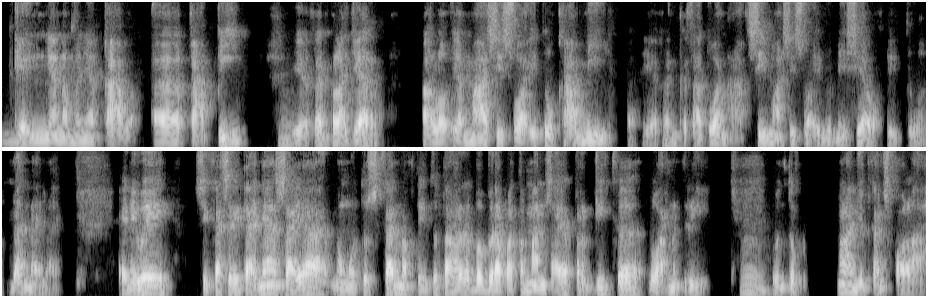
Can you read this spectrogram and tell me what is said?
gengnya namanya KAPI, hmm. ya kan, pelajar, kalau yang mahasiswa itu kami, ya kan Kesatuan Aksi Mahasiswa Indonesia waktu itu dan lain-lain. Anyway, singkat ceritanya saya memutuskan waktu itu beberapa teman saya pergi ke luar negeri hmm. untuk melanjutkan sekolah.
